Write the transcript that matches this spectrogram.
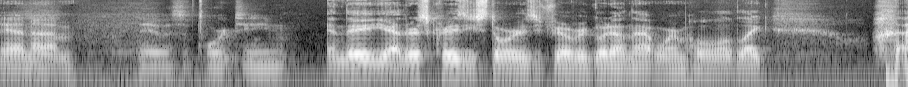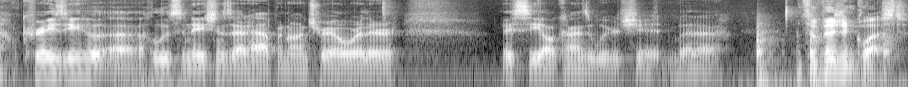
and um, They have a support team. And they yeah, there's crazy stories if you ever go down that wormhole of like crazy uh, hallucinations that happen on trail where they're they see all kinds of weird shit, but uh, It's a vision quest.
